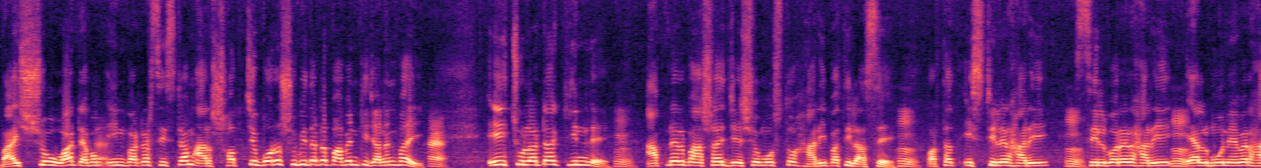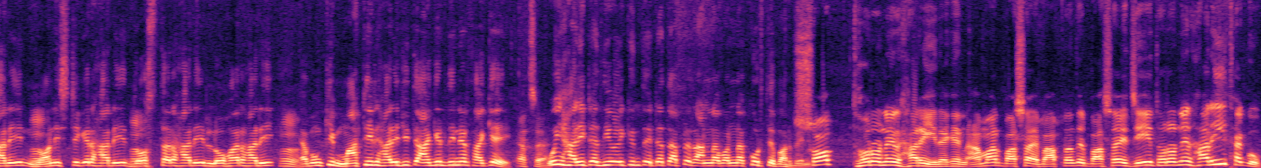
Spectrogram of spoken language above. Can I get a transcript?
বাইশশো ওয়াট এবং ইনভার্টার সিস্টেম আর সবচেয়ে বড় সুবিধাটা পাবেন কি জানেন ভাই? হ্যাঁ। এই চুলাটা কিনলে আপনার বাসায় যে সমস্ত হাড়ি পাতিল আছে অর্থাৎ স্টিলের হাড়ি। সিলভারের হাড়ি অ্যালুমিনিয়ামের হাড়ি নন স্টিকের হাড়ি দস্তার হাড়ি লোহার হাড়ি এবং কি মাটির হাড়ি যদি আগের দিনের থাকে আচ্ছা। ওই হাড়িটা দিয়েও কিন্তু এটাতে আপনি রান্না বান্না করতে পারবেন। সব ধরনের হাড়ি দেখেন আমার বাসায় বা আপনাদের বাসায় যে ধরনের হাড়িই থাকুক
